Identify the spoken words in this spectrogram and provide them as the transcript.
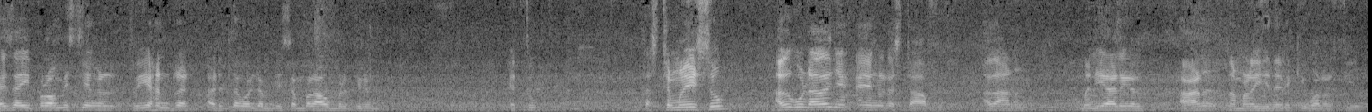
ആസ് ഐ പ്രോമിസ് ഞങ്ങൾ ത്രീ ഹൺഡ്രഡ് അടുത്ത കൊല്ലം ഡിസംബർ ആകുമ്പോഴത്തേനും എത്തും. കസ്റ്റമേഴ്സും അതുകൂടാതെ ഞങ്ങളുടെ സ്റ്റാഫും അതാണ് മലയാളികൾ ആണ് നമ്മളെ ഈ നിലയ്ക്ക് വളർത്തിയത്.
